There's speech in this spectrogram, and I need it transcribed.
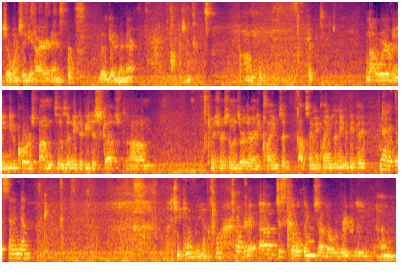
So once they get hired, then they'll get them in there. Not aware of any new correspondences that need to be discussed. Um, Commissioner Simmons, are there any claims that, outstanding claims that need to be paid? Not at this time, no. Chief Campbell, you have the floor. Okay, um, just a couple things I'll go over briefly. Um,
